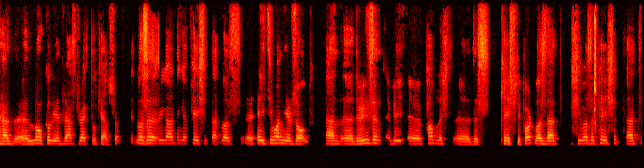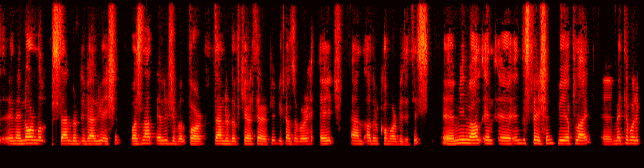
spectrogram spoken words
had locally advanced rectal cancer. It was uh, regarding a patient that was uh, 81 years old. And uh, the reason we published this case report was that she was a patient that in a normal standard evaluation was not eligible for standard of care therapy because of her age and other comorbidities. Uh, meanwhile, in, uh, in this patient, we applied uh, metabolic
